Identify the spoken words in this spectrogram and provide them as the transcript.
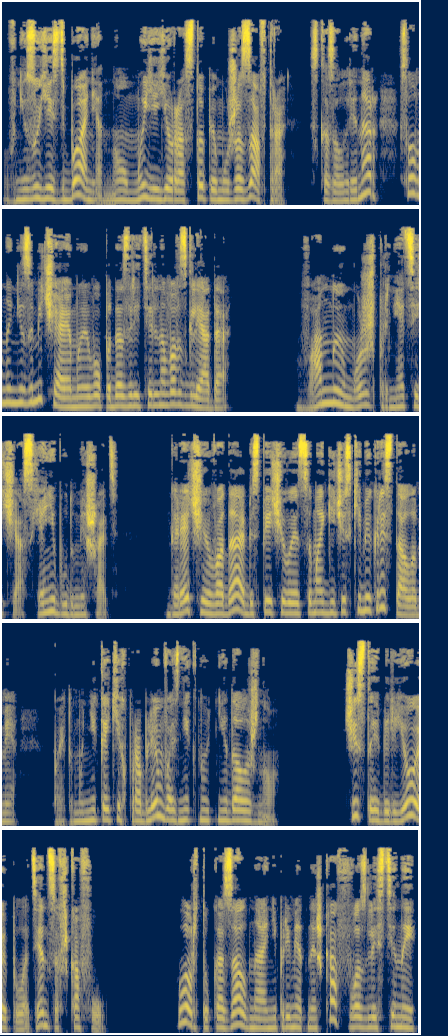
«Внизу есть баня, но мы ее растопим уже завтра», — сказал Ренар, словно не замечая моего подозрительного взгляда. «Ванную можешь принять сейчас, я не буду мешать. Горячая вода обеспечивается магическими кристаллами, поэтому никаких проблем возникнуть не должно. Чистое белье и полотенце в шкафу». Лорд указал на неприметный шкаф возле стены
